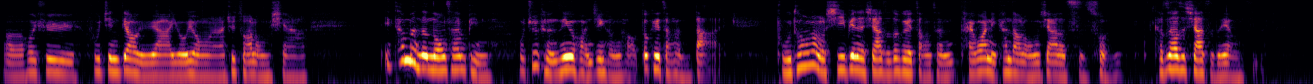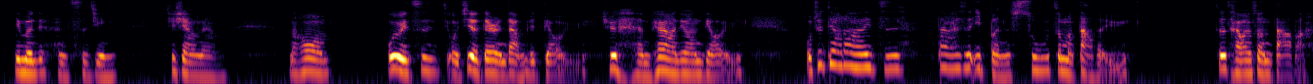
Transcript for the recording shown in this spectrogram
呃，会去附近钓鱼啊、游泳啊，去抓龙虾。诶，他们的农产品，我觉得可能是因为环境很好，都可以长很大。诶，普通那种西边的虾子都可以长成台湾你看到龙虾的尺寸，可是它是虾子的样子，你们很吃惊，就像那样。然后我有一次，我记得 Darren 带我们去钓鱼，去很漂亮的地方钓鱼，我就钓到了一只大概是一本书这么大的鱼。这台湾算大吧，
